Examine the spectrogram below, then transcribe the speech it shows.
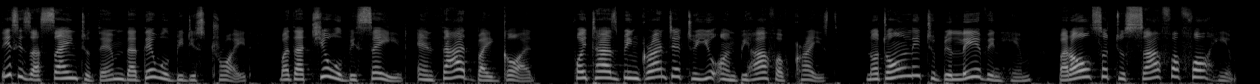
This is a sign to them that they will be destroyed, but that you will be saved, and that by God. For it has been granted to you on behalf of Christ not only to believe in him, but also to suffer for him,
